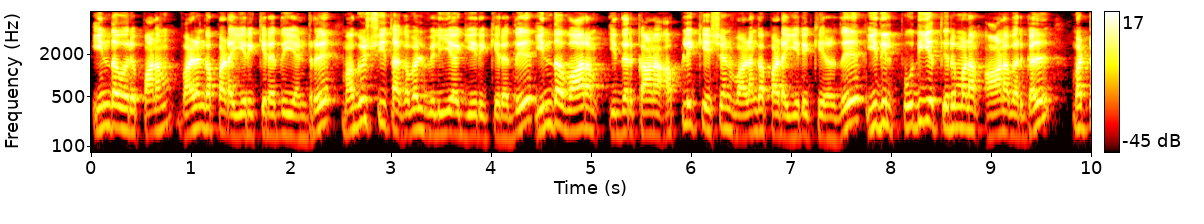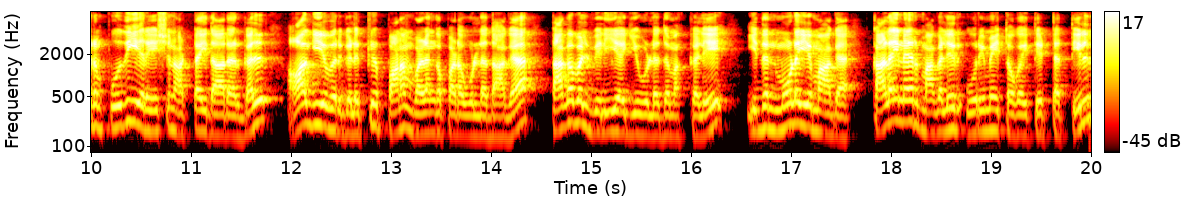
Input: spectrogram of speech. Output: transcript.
இந்த ஒரு பணம் வழங்கப்பட இருக்கிறது என்று மகிழ்ச்சி தகவல் வெளியாகி இருக்கிறது. இந்த வாரம் இதற்கான அப்ளிகேஷன் வழங்கப்பட இருக்கிறது. இதில் புதிய திருமணம் ஆனவர்கள் மற்றும் புதிய ரேஷன் அட்டைதாரர்கள் ஆகியவர்களுக்கு பணம் வழங்கப்பட உள்ளதாக தகவல் வெளியாகியுள்ளது மக்களே. இதன் மூலயமாக கலைஞர் மகளிர் உரிமை தொகை திட்டத்தில்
